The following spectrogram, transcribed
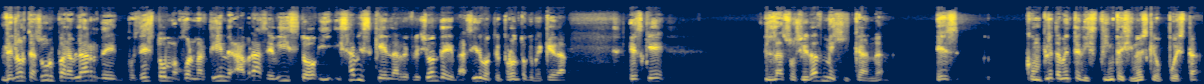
de norte a sur para hablar de pues de esto, Juan Martín, habrás visto y, sabes que la reflexión de así de pronto que me queda es que la sociedad mexicana es completamente distinta y si no es que opuesta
